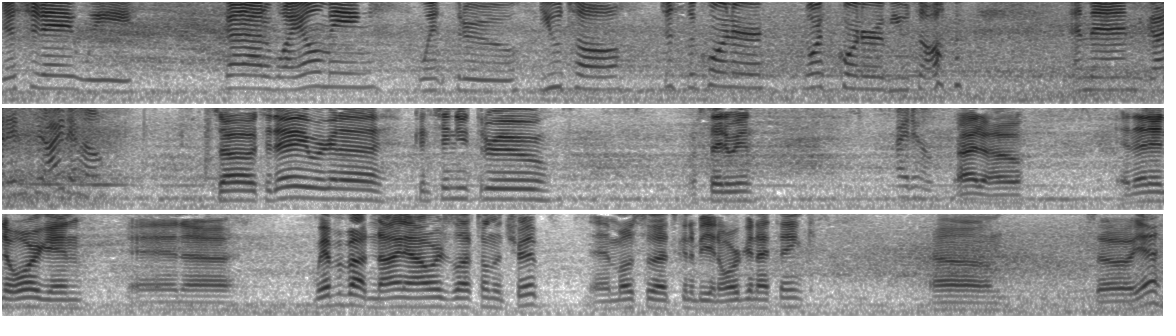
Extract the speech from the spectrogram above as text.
Yesterday we got out of Wyoming, went through Utah, just the corner, north corner of Utah, and then got into Idaho. So today we're gonna continue through. What state are we in? Idaho. Idaho, and then into Oregon. And uh, we have about nine hours left on the trip, and most of that's gonna be in Oregon, I think. Um, so yeah,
